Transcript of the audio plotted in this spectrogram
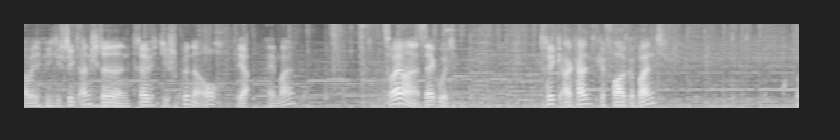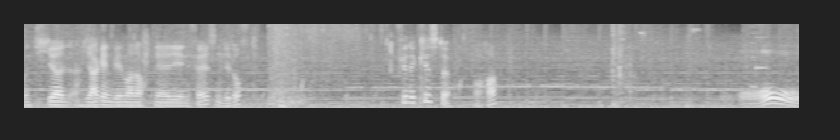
Aber wenn ich mich geschickt anstelle, dann treffe ich die Spinne auch. Ja, einmal. Zweimal, sehr gut. Trick erkannt, Gefahr gebannt. Und hier jagen wir mal noch schnell den Felsen in die Luft. Für eine Kiste. Aha. Oh,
